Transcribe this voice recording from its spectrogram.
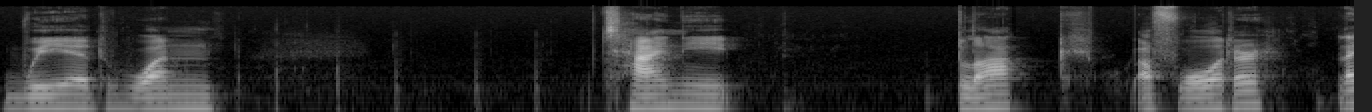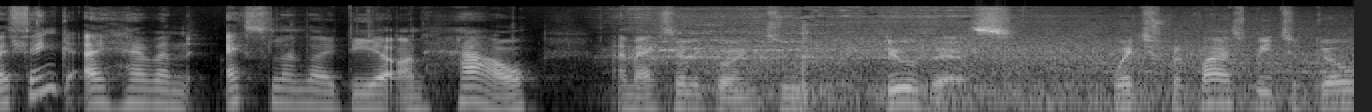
weird one tiny block of water. I think I have an excellent idea on how I'm actually going to do this, which requires me to go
